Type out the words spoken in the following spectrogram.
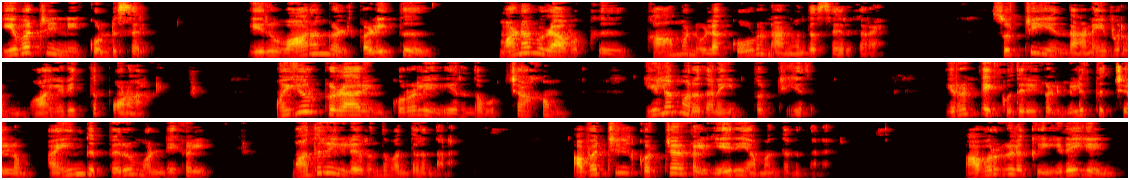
இவற்றை நீ கொண்டு செல். இரு வாரங்கள் கழித்து மணவிழாவுக்கு காமன் விளக்கோடு நான் வந்து சேர்கிறேன். சுற்றி இருந்த அனைவரும் வாயடைத்து போனார்கள். மயூர் கிழாரின் குரலில் இருந்த உற்சாகம் இளமருதனையும் தொற்றியது. இரட்டை குதிரைகள் இழுத்துச் செல்லும் ஐந்து பெரும் வண்டிகள் மதுரையிலிருந்து வந்திருந்தன. அவற்றில் கொற்றர்கள் ஏறி அமர்ந்திருந்தன. அவர்களுக்கு இடையில்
